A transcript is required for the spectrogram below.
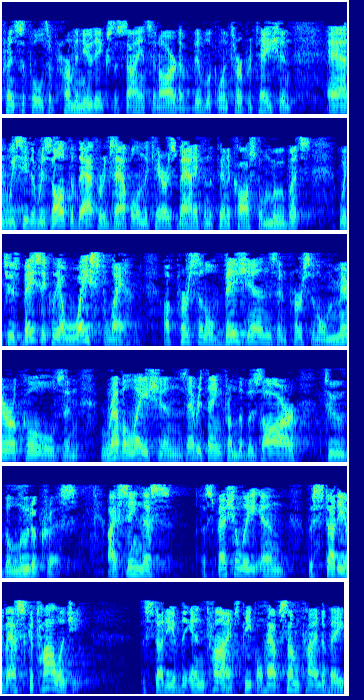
principles of hermeneutics, the science and art of biblical interpretation. And we see the result of that, for example, in the charismatic and the Pentecostal movements, which is basically a wasteland of personal visions and personal miracles and revelations, everything from the bizarre to the ludicrous. I've seen this especially in the study of eschatology the study of the end times. People have some kind of a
